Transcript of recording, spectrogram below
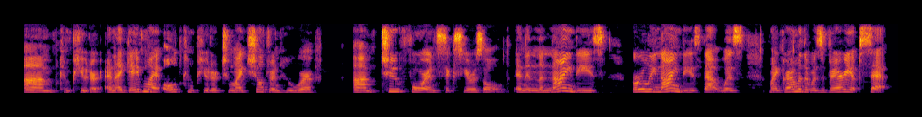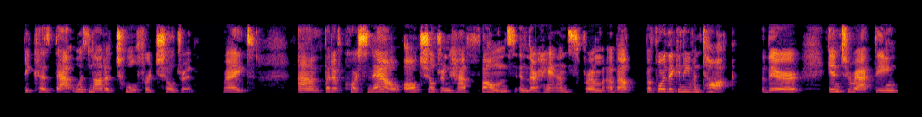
um, computer. And I gave my old computer to my children who were um, two, four, and six years old. And in the 90s, early 90s, that was my grandmother was very upset because that was not a tool for children, right? Um, but of course, now all children have phones in their hands from about before they can even talk. They're interacting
